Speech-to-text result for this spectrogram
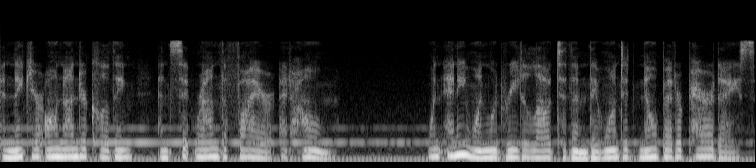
and make your own underclothing, and sit round the fire at home. When anyone would read aloud to them, they wanted no better paradise,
